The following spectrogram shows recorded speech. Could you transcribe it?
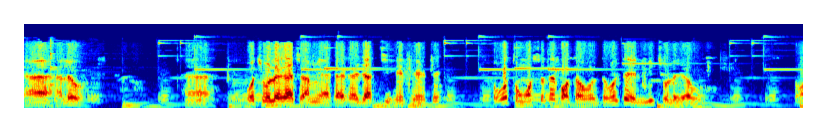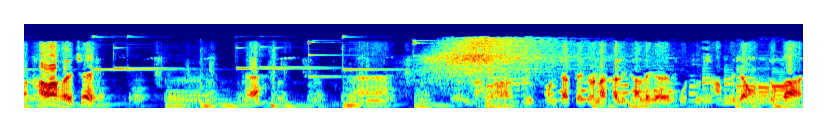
হ্যাঁ হ্যালো হ্যাঁ ও চলে গেছে আমি একা একা যাচ্ছি হেঁটে হেঁটে ও তোমার সাথে কথা বলতে বলতে এমনি চলে যাব তোমার খাওয়া হয়েছে হ্যাঁ হ্যাঁ বাবা তুই ফোনটা কেটো না খালি তাহলে যাবে প্রচুর সামনে যা অন্ধকার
